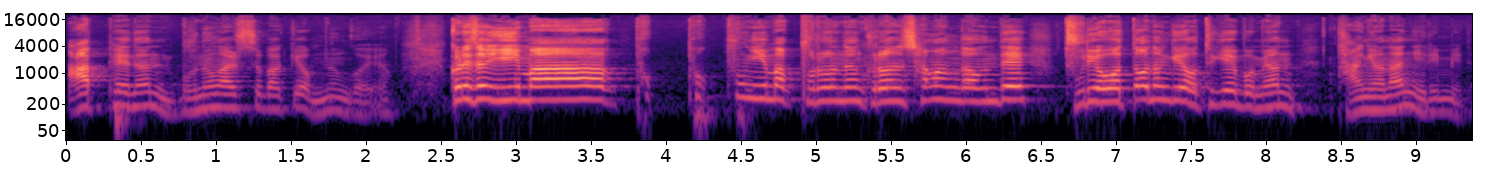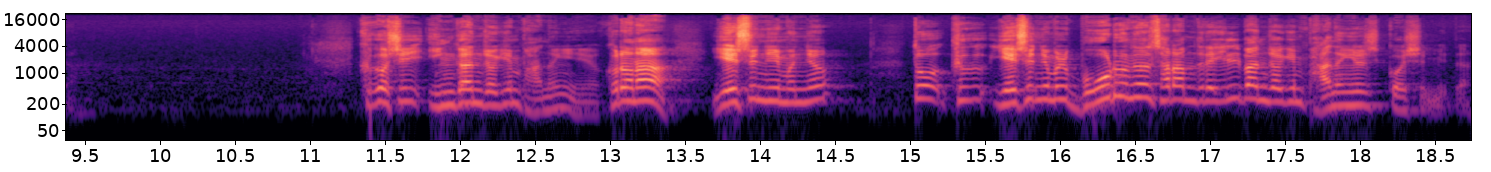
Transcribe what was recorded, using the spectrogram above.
앞에는 무능할 수밖에 없는 거예요. 그래서 이막 폭풍이 막 부르는 그런 상황 가운데 두려워 떠는 게 어떻게 보면 당연한 일입니다. 그것이 인간적인 반응이에요. 그러나 예수님은요. 또 그 예수님을 모르는 사람들의 일반적인 반응일 것입니다.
